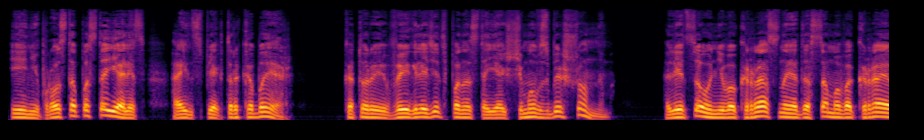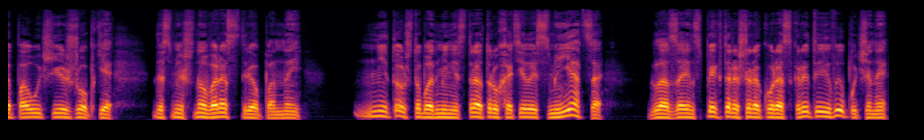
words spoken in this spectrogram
и не просто постоялец, а инспектор КБР, который выглядит по-настоящему взбешенным. Лицо у него красное до самого края паучьей жопки, до смешного растрепанной. Не то чтобы администратору хотелось смеяться, глаза инспектора широко раскрыты и выпучены,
